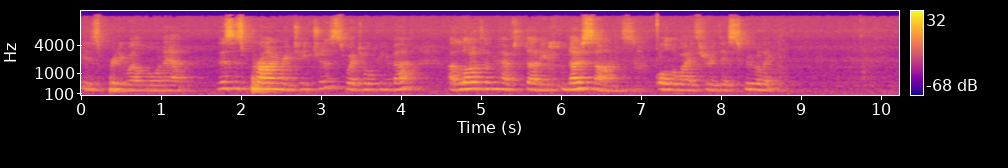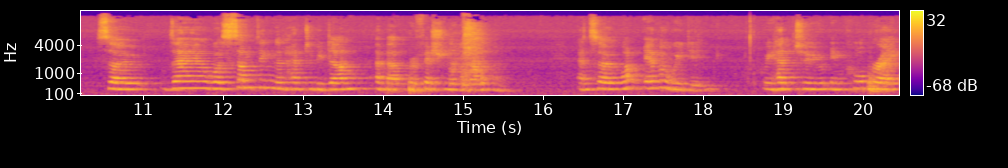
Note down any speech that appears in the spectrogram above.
is pretty well borne out. This is primary teachers we're talking about. A lot of them have studied no science all the way through their schooling. So there was something that had to be done about professional development. And so whatever we did, we had to incorporate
